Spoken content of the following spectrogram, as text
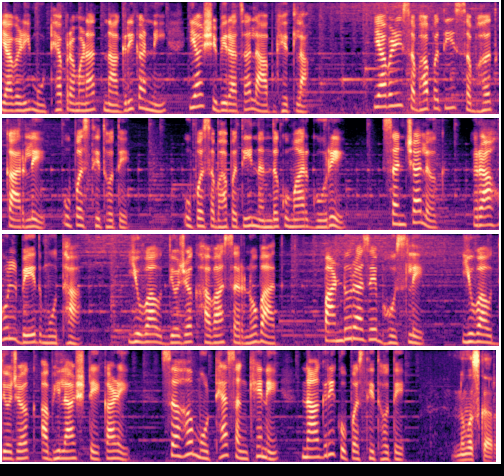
यावेळी मोठ्या प्रमाणात नागरिकांनी या शिबिराचा लाभ घेतला. यावेळी सभापती सभत कारले उपस्थित होते. उपसभापती नंदकुमार गोरे संचालक राहुल बेद मोथा युवा उद्योजक हवा सरनोबात पांडुराजे भोसले युवा उद्योजक अभिलाष टेकाळे सह मोठ्या संख्येने नागरिक उपस्थित होते. नमस्कार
